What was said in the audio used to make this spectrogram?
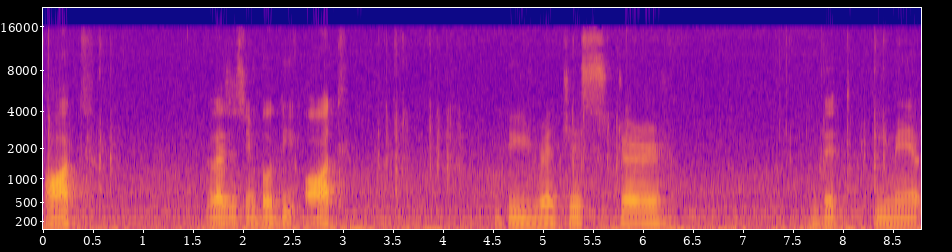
auth. Let's just import the auth. The register with email.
